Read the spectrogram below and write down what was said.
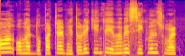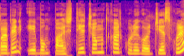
অল ওভার দোপাট্টার ভেতরে কিন্তু এভাবে সিকোয়েন্স ওয়ার্ক পাবেন এবং পাশ দিয়ে চমৎকার করে গর্জিয়াস করে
